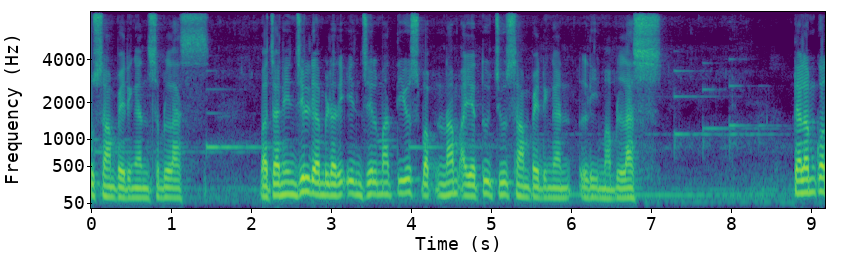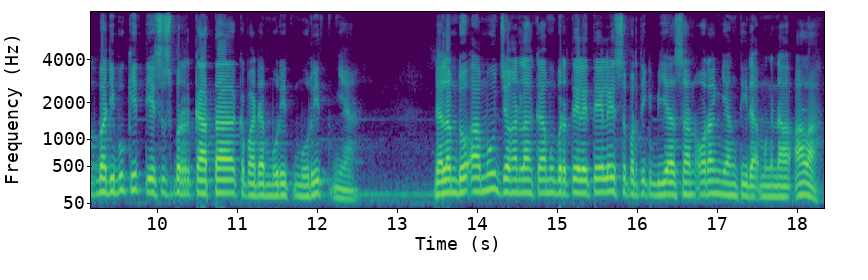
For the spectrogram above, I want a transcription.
sampai dengan 11. Bacaan Injil diambil dari Injil Matius bab 6 ayat 7 sampai dengan 15. Dalam khotbah di bukit, Yesus berkata kepada murid-muridnya, "Dalam doamu, janganlah kamu bertele-tele seperti kebiasaan orang yang tidak mengenal Allah.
